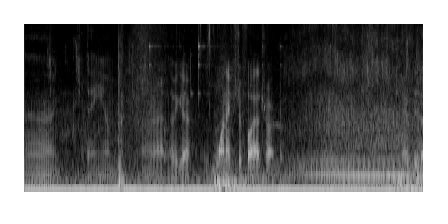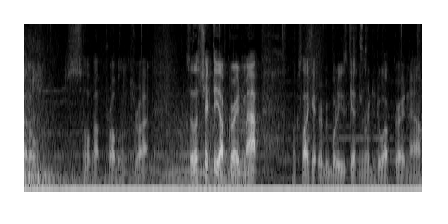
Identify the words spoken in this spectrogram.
Uh, damn. Alright, there we we go. There's one extra fire truck. Hopefully that'll solve our problems. Right. So let's check the upgrade map. Looks like everybody's getting ready to upgrade now.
